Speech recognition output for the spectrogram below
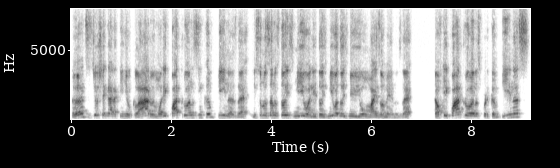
Antes de eu chegar aqui em Rio Claro, eu morei quatro anos em Campinas, né? Isso nos anos 2000, ali, 2000 a 2001, mais ou menos, né? Então, fiquei quatro anos por Campinas.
